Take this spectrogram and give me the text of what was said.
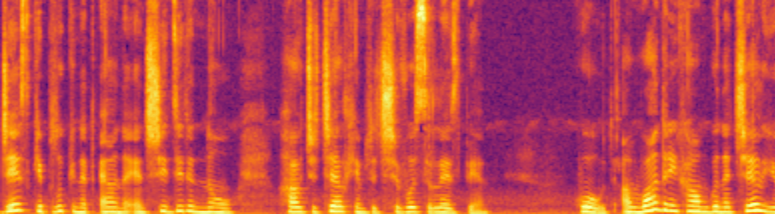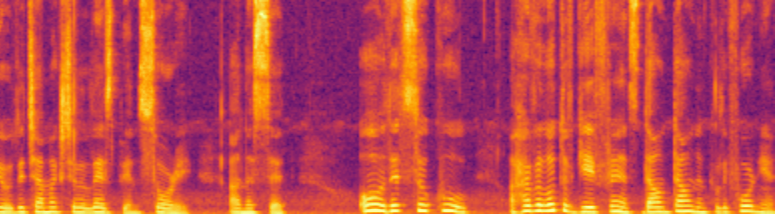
James kept looking at Anna, and she didn't know how to tell him that she was a lesbian. Quote, I'm wondering how I'm gonna tell you that I'm actually a lesbian. Sorry, Anna said. Oh, that's so cool. I have a lot of gay friends downtown in California.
